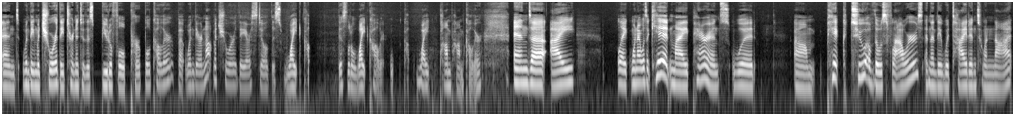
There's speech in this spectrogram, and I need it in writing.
and when they mature, they turn into this beautiful purple color. But when they're not mature, they are still this white, this little white color, white pom pom color. And uh, I, like when I was a kid, my parents would um, pick two of those flowers and then they would tie it into a knot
